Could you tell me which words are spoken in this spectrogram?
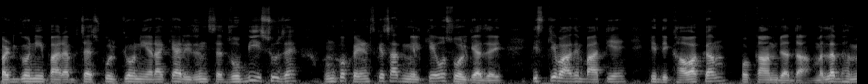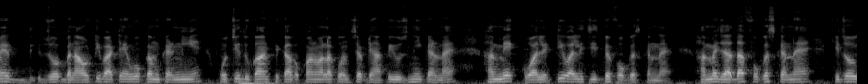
पढ़ क्यों नहीं पा रहा है बच्चा स्कूल क्यों नहीं आ रहा, क्या रीजन्स है, जो भी इश्यूज़ हैं, उनको पेरेंट्स के साथ मिलकर वो सोल्व किया जाए। इसके बाद में बात यह है कि दिखावा कम और काम ज़्यादा। मतलब हमें जो बनावटी बातें हैं, वो कम करनी है। ऊँची दुकान फिका पकवान वाला कॉन्सेप्ट यहाँ पे यूज़ नहीं करना है। हमें क्वालिटी वाली चीज़ पे फोकस करना है। हमें ज़्यादा फोकस करना है कि जो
